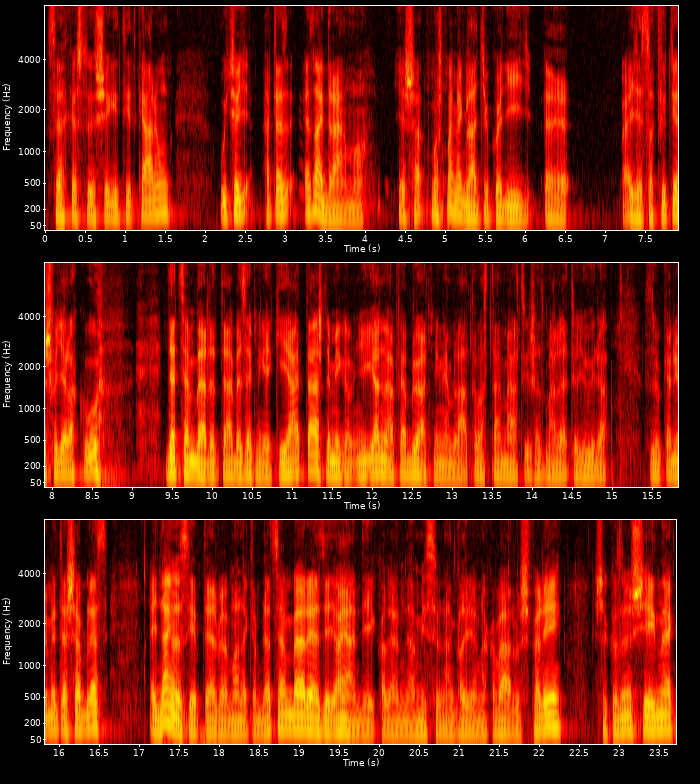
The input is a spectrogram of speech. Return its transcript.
szerkesztőségi titkárunk. Úgyhogy hát ez, ez nagy dráma. És hát most már meglátjuk, hogy így e, egyrészt a fűtés hogy alakul, decemberre tervezek még egy kiáltást, de még január-februárt még nem látom, aztán március az már lehet, hogy újra az kerülmetesebb lesz. Egy nagyon szép tervem van nekem decemberre, ez egy ajándéka lenne a Missionán Galériának a város felé, és a közönségnek,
